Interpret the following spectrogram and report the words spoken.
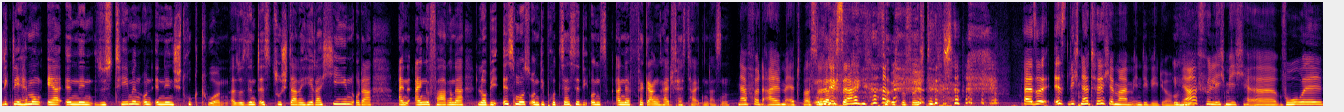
liegt die Hemmung eher in den Systemen und in den Strukturen? Also sind es zu starre Hierarchien oder ein eingefahrener Lobbyismus und die Prozesse, die uns an der Vergangenheit festhalten lassen? Na, von allem etwas, würde ja, ich sagen. Das habe ich befürchtet. Also es liegt natürlich in meinem Individuum. Mhm. Ja, fühle ich mich äh, wohl,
